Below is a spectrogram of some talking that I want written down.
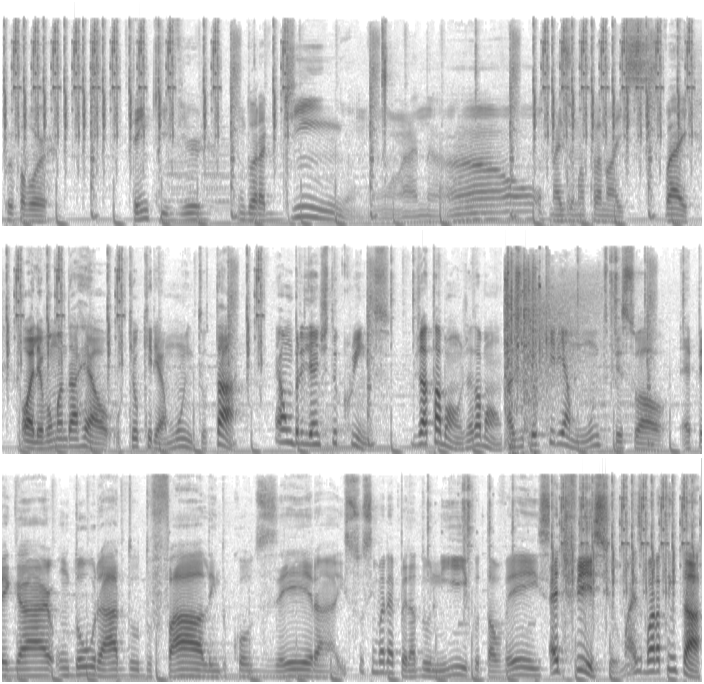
Por favor. Tem que vir um douradinho. Ah, não. Mais uma pra nós. Vai. Olha, eu vou mandar real. O que eu queria muito, tá, é um brilhante do Creams. Já tá bom, já tá bom. Mas o que eu queria muito, pessoal, é pegar um dourado do Fallen, do Coldzera. Isso sim vale a pena. Do Nico, talvez. É difícil, mas bora tentar.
